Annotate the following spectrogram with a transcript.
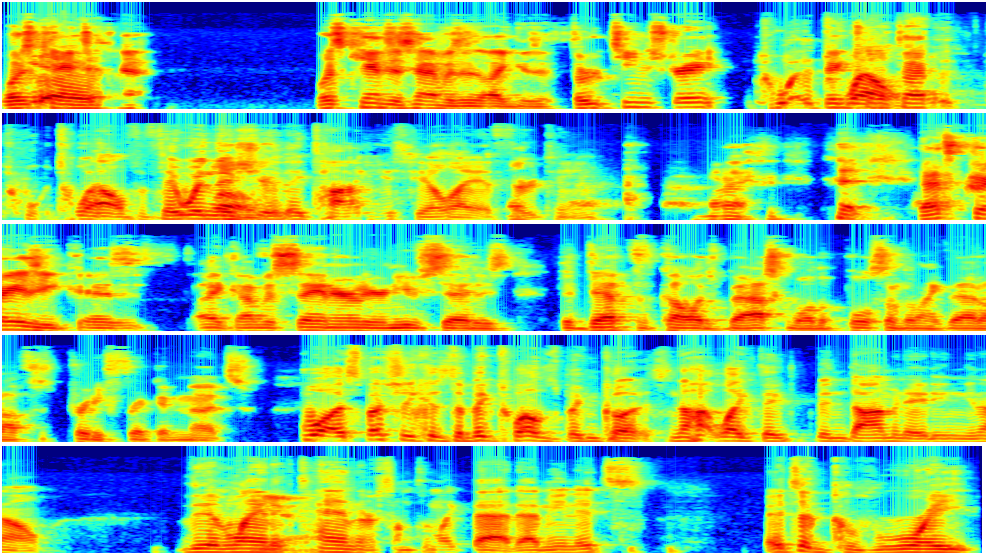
What's Yeah. Kansas? Have? What's Kansas have? Is it like is it thirteen straight? Tw- Big 12, 12 title? 12. If they win this year, they tie UCLA at 13. That's crazy because, like I was saying earlier, and you've said, is the depth of college basketball to pull something like that off is pretty freaking nuts. Well, especially because the Big 12's been good. It's not like they've been dominating, you know, the Atlantic Yeah. 10 or something like that. I mean, it's it's a great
